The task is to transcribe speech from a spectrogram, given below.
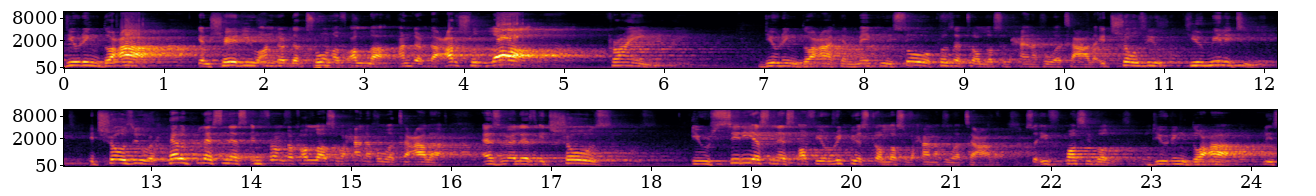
during dua can shade you under the throne of Allah, under the arshullah. Crying during dua can make you so closer to Allah subhanahu wa ta'ala. It shows you humility. It shows you helplessness in front of Allah subhanahu wa ta'ala. As well as it shows your seriousness of your request to Allah subhanahu wa ta'ala. So if possible, during dua, please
